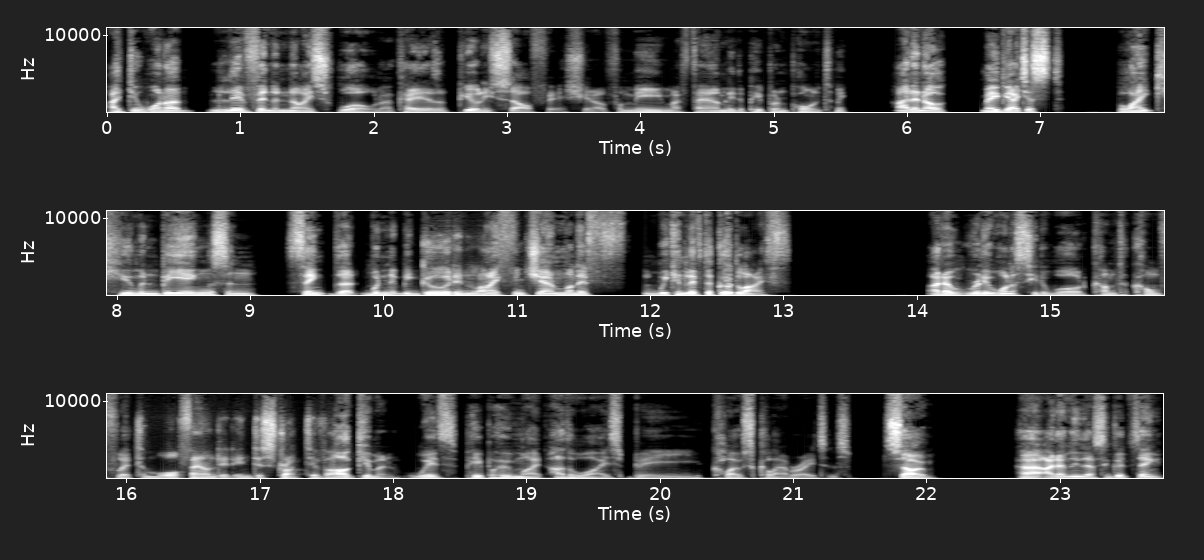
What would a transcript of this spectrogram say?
I do want to live in a nice world, okay? It's purely selfish, you know, for me, my family, the people important to me. I don't know. Maybe I just like human beings and think that wouldn't it be good in life in general if we can live the good life? I don't really want to see the world come to conflict and war founded in destructive argument with people who might otherwise be close collaborators. So uh, I don't think that's a good thing.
